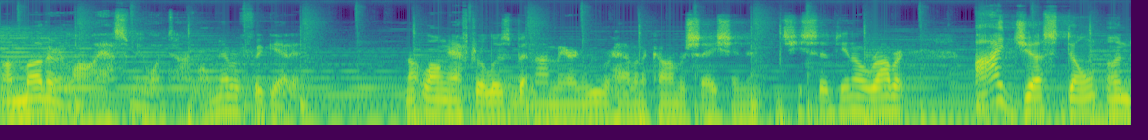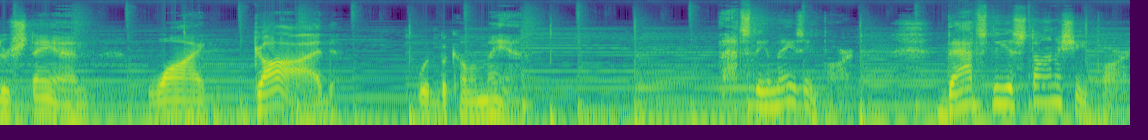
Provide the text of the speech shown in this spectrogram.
My mother in law asked me one time, I'll never forget it. Not long after Elizabeth and I married, we were having a conversation, and she said, You know, Robert, I just don't understand why God would become a man. That's the amazing part. That's the astonishing part.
